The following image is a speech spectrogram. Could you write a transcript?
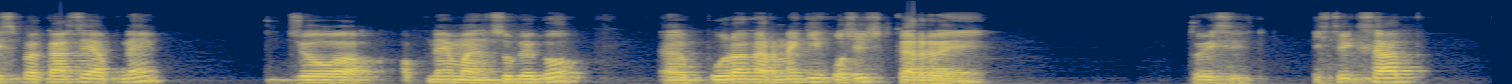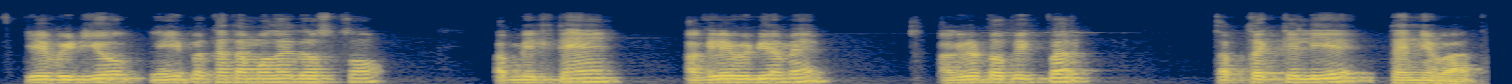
किस प्रकार से अपने, जो अपने मंसूबे को पूरा करने की कोशिश कर रहे हैं। तो इसी इसी के साथ ये वीडियो यहीं पर ख़त्म होता है दोस्तों। अब मिलते हैं अगले वीडियो में, अगले टॉपिक पर। तब तक के लिए धन्यवाद।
